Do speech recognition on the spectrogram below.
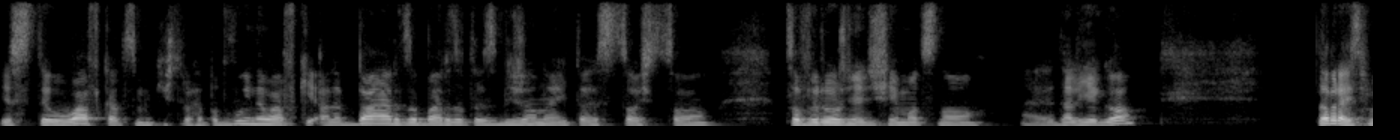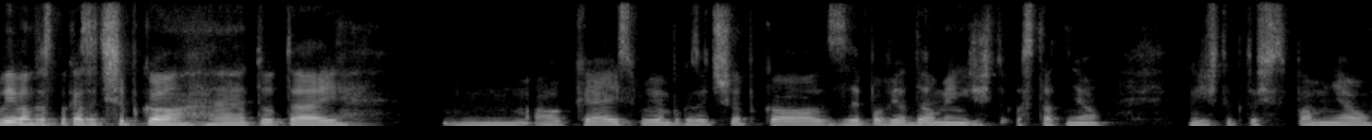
Jest z tyłu ławka, to są jakieś trochę podwójne ławki, ale bardzo, bardzo to jest zbliżone i to jest coś, co, co wyróżnia dzisiaj mocno e, Daliego. Dobra, i spróbuję Wam teraz pokazać szybko tutaj. Mm, Ok, spróbuję pokazać szybko z powiadomień. Gdzieś ostatnio gdzieś tu ktoś wspomniał,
